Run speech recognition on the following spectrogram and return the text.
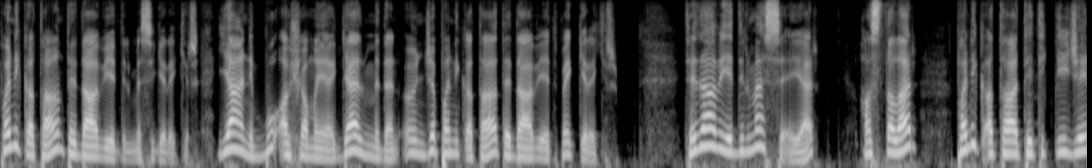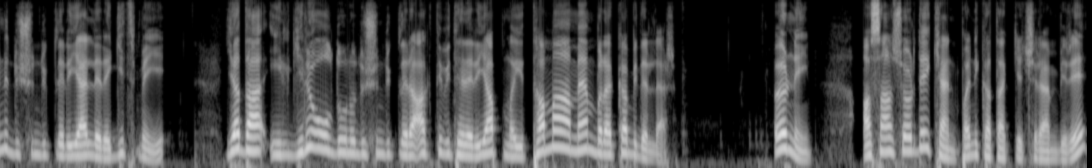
panik atağın tedavi edilmesi gerekir. Yani bu aşamaya gelmeden önce panik atağı tedavi etmek gerekir. Tedavi edilmezse eğer, hastalar panik atağı tetikleyeceğini düşündükleri yerlere gitmeyi ya da ilgili olduğunu düşündükleri aktiviteleri yapmayı tamamen bırakabilirler. Örneğin, asansördeyken panik atak geçiren biri,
